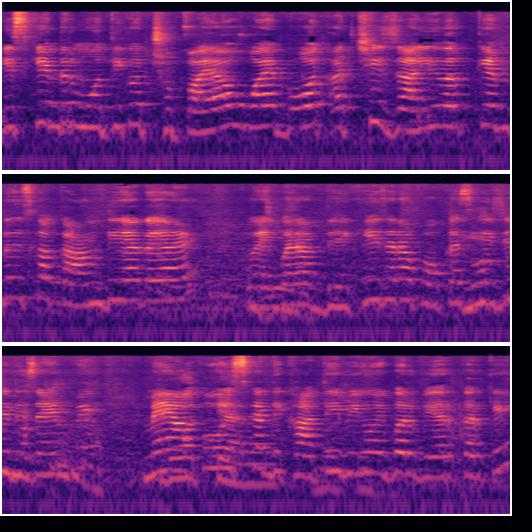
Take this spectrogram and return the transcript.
इसके अंदर मोती को छुपाया हुआ है। बहुत अच्छी जाली वर्क के अंदर इसका काम दिया गया है। तो एक बार आप देखिए जरा फोकस कीजिए डिज़ाइन पे। मैं आपको इसका दिखाती भी हूँ एक बार वेयर करके।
